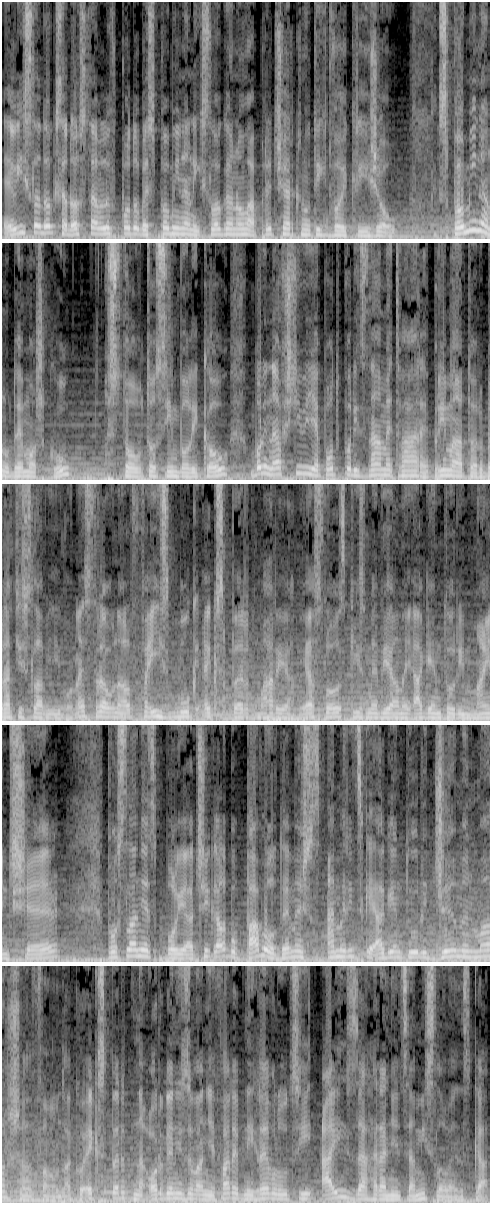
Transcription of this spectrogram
Výsledok sa dostavil v podobe spomínaných sloganov a prečiarknutých dvojkrížov. Spomínanú demošku s touto symbolikou boli navštíviť a podporiť známe tváre primátor Bratislavy Ivo Nestrovnal, Facebook expert Marian Jaslovský z mediálnej agentúry Mindshare, poslanec Poliačik alebo Pavol Demeš z americkej agentúry German Marshall Fund ako expert na organizovanie farebných revolúcií aj za hranicami Slovenska.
